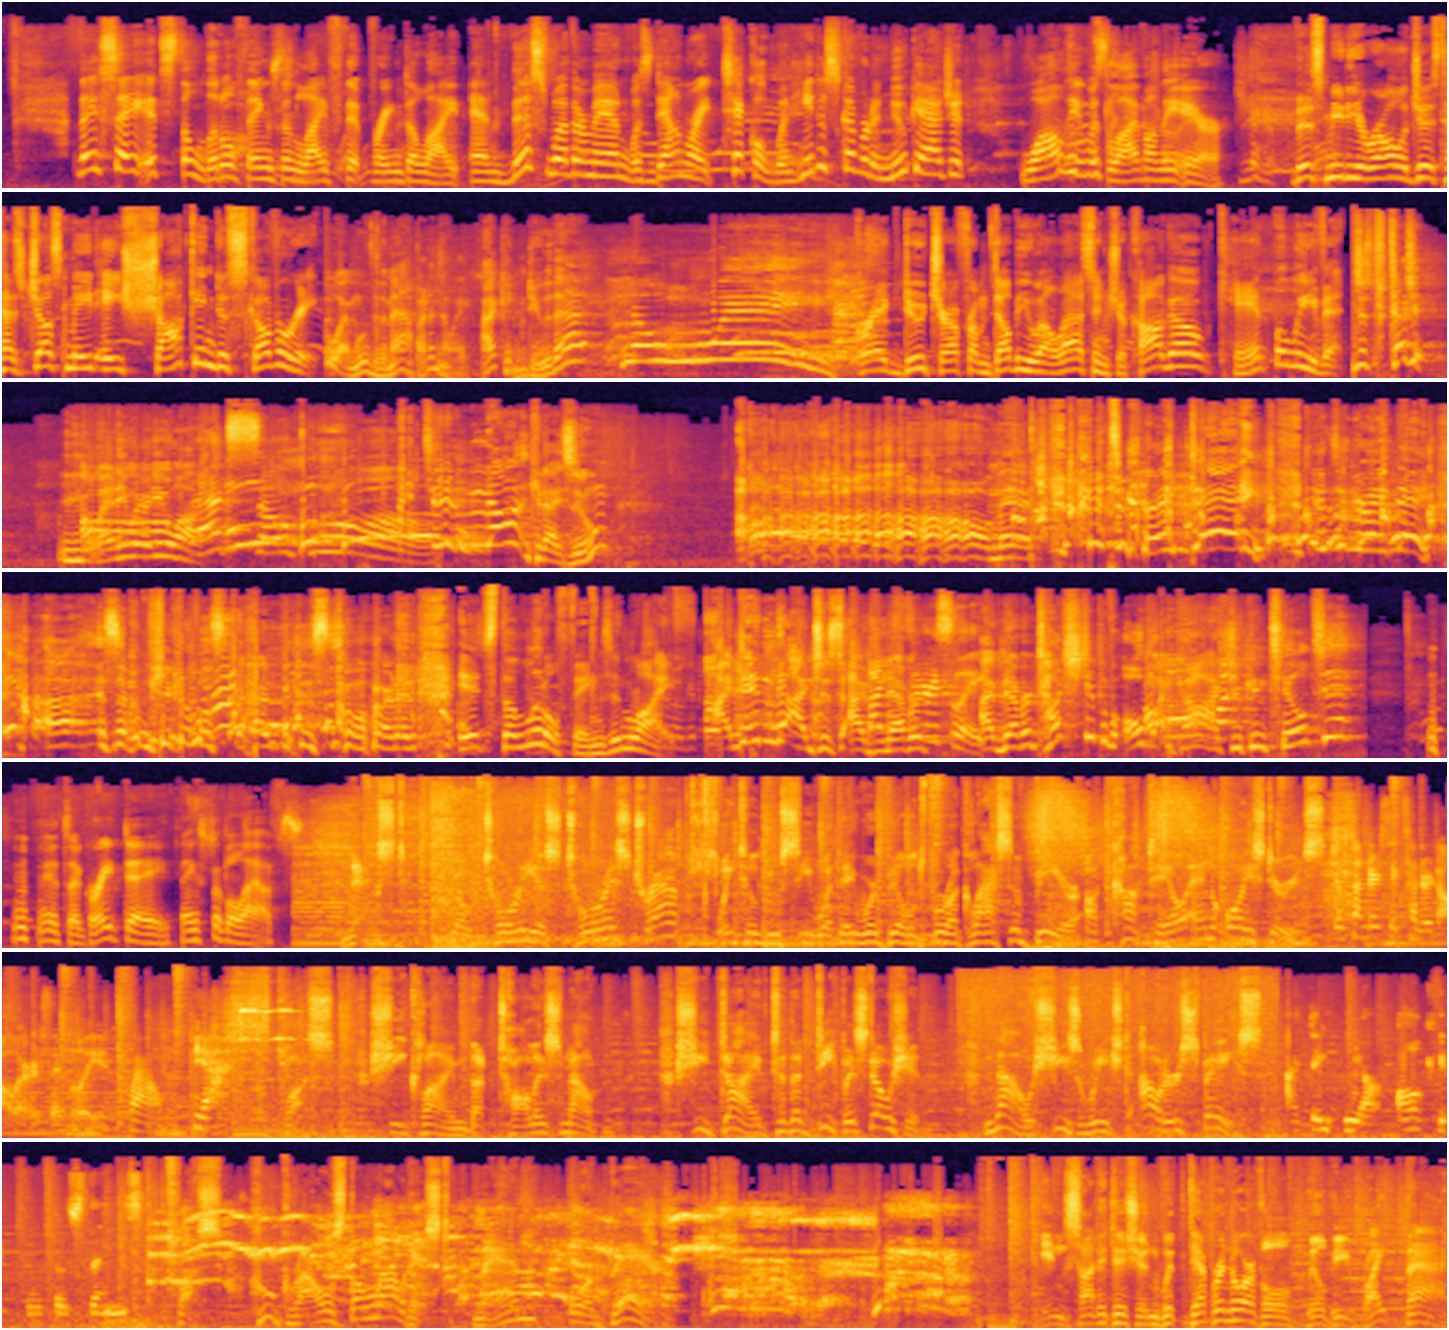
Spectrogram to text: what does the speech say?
They say it's the little things in life that bring delight. And this weatherman was downright tickled when he discovered a new gadget while he was live on the air. This meteorologist has just made a shocking discovery. Oh, I moved the map. I didn't know I, I could do that. No way. Greg Dutra from WLS in Chicago can't believe it. Just touch it. You can go oh, anywhere you want. That's so cool. I didn't know it. Can I zoom? Oh man, it's a great day! It's a great day. Uh, it's a beautiful start this morning. It's the little things in life. I didn't. I just. I've like, never. Seriously. I've never touched it before. Oh my oh, gosh! My. You can tilt it. it's a great day. Thanks for the laughs. Next. Notorious tourist trap? Wait till you see what they were billed for a glass of beer, a cocktail, and oysters. Just under $600, I believe. Wow. Yeah. Plus, she climbed the tallest mountain. She dived to the deepest ocean. Now she's reached outer space. I think we are all capable of those things. Plus, who growls the loudest, man or bear? Inside Edition with Deborah Norville will be right back.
